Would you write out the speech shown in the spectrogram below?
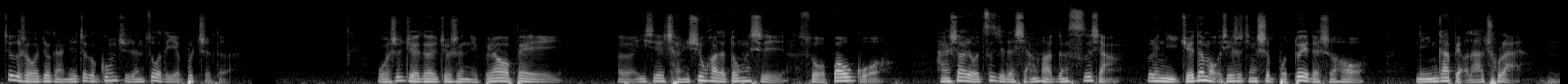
这个时候就感觉这个工具人做的也不值得。我是觉得就是你不要被呃一些程序化的东西所包裹，还是要有自己的想法跟思想。就是你觉得某些事情是不对的时候，你应该表达出来。嗯，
